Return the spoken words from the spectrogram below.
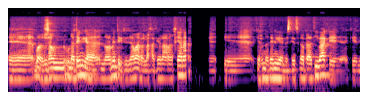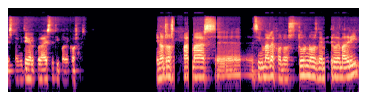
eh, bueno, se usa una técnica normalmente que se llama relajación lagrangiana, que, es una técnica de investigación operativa que, les permite calcular este tipo de cosas. En otros temas más, eh, sin más lejos, los turnos de metro de Madrid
